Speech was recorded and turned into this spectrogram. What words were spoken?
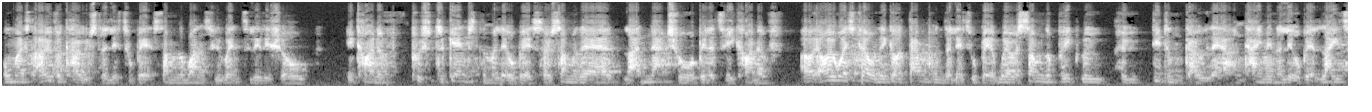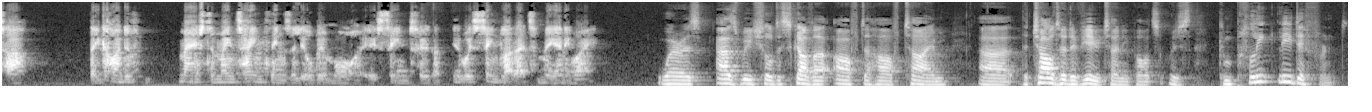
almost overcoached a little bit. Some of the ones who went to Lilleshall, it kind of pushed against them a little bit. So some of their like natural ability kind of I, I always felt they got dampened a little bit. Whereas some of the people who, who didn't go there and came in a little bit later, they kind of managed to maintain things a little bit more. It seemed to. It seemed like that to me anyway. Whereas, as we shall discover after half time, uh, the childhood of you, Tony Potts, was completely different.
